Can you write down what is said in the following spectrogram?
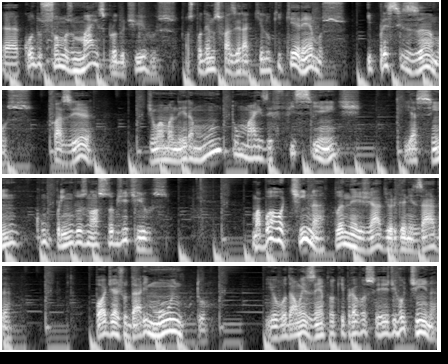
É, quando somos mais produtivos, nós podemos fazer aquilo que queremos e precisamos fazer de uma maneira muito mais eficiente e assim cumprindo os nossos objetivos. Uma boa rotina planejada e organizada pode ajudar e muito. E eu vou dar um exemplo aqui para vocês de rotina,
